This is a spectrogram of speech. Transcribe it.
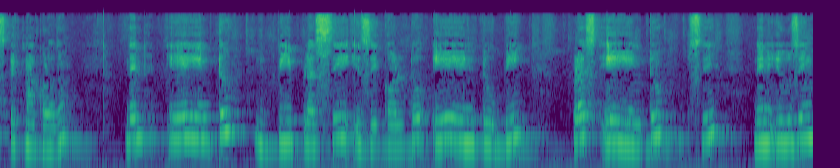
ಸ್ಪ್ಲಿಟ್ ಮಾಡ್ಕೊಳ್ಳೋದು ದೆನ್ ಎ ಇಂಟು ಬಿ ಪ್ಲಸ್ ಸಿ ಇಸ್ ಈಕ್ವಲ್ ಟು ಎ ಇಂಟು ಬಿ ಪ್ಲಸ್ ಎ ಇಂಟು ಸಿ ದೆನ್ ಯೂಸಿಂಗ್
